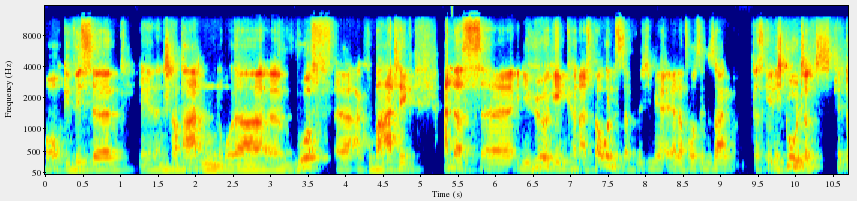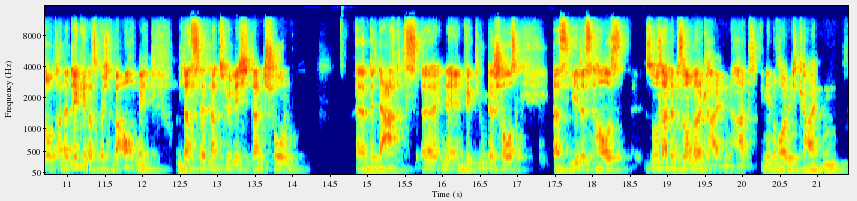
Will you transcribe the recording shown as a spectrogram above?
wo auch gewisse ja, Strapaten oder äh, Wurfakrobatik äh, anders äh, in die Höhe gehen können als bei uns. Da würde ich mir eher davor sitzen und sagen, das geht nicht gut, das kippt uns an der Decke, das möchten wir auch nicht. Und das wird natürlich dann schon äh, bedacht äh, in der Entwicklung der Shows, dass jedes Haus so seine Besonderheiten hat in den Räumlichkeiten,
